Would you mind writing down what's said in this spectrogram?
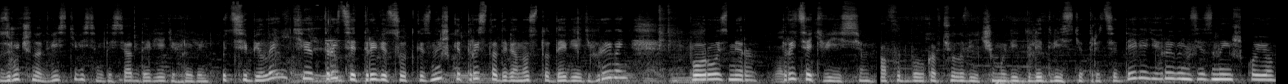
Зручно 289 гривень. Оці біленькі 33% знижки 399 гривень по розмір 38. А футболка в чоловічому відділі 239 гривень зі знижкою.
